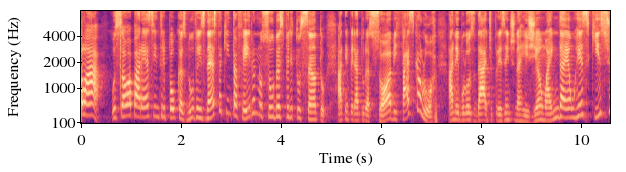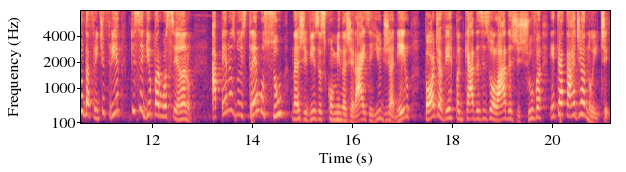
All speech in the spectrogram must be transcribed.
Olá! O sol aparece entre poucas nuvens nesta quinta-feira no sul do Espírito Santo. A temperatura sobe e faz calor. A nebulosidade presente na região ainda é um resquício da frente fria que seguiu para o oceano. Apenas no extremo sul, nas divisas com Minas Gerais e Rio de Janeiro, pode haver pancadas isoladas de chuva entre a tarde e a noite.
